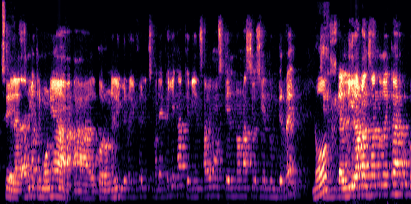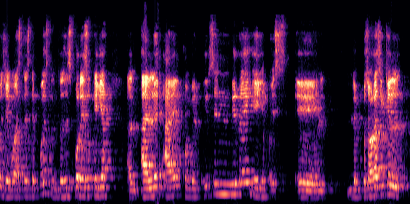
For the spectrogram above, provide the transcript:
Sí. se la da en matrimonio al coronel y virrey Félix María Calleja, que bien sabemos que él no nació siendo un virrey, No, sino que al ir avanzando de cargo, pues llegó hasta este puesto. Entonces, por eso que ella, al, a, él, a él convertirse en virrey, ella pues, eh, le- pues ahora sí que él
